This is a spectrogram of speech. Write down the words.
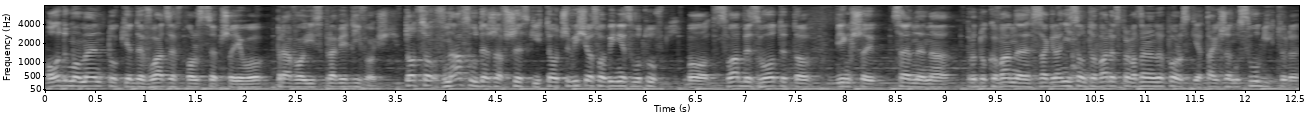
od momentu, kiedy władzę w Polsce przejęło Prawo i Sprawiedliwość. To, co w nas uderza wszystkich, to oczywiście osłabienie złotówki, bo słaby złoty to większe ceny na produkowane za granicą towary sprowadzane do Polski, a także usługi, które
